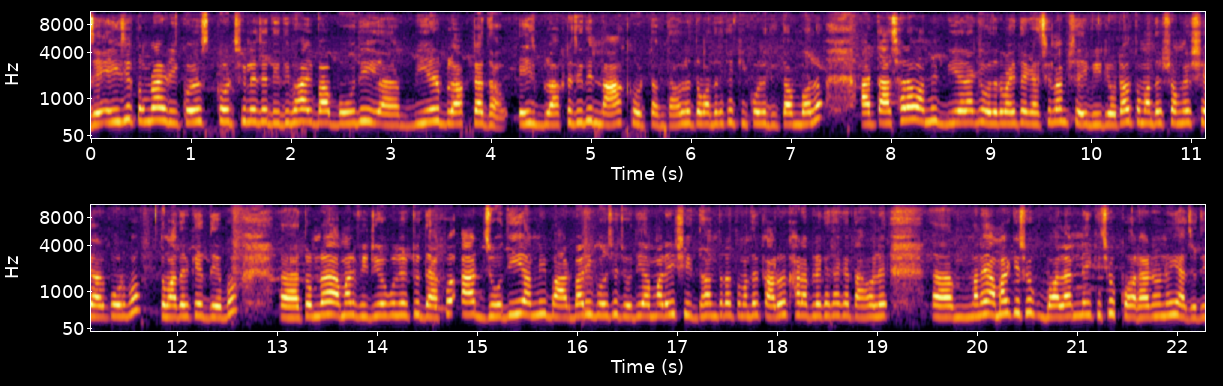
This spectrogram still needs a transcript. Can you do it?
যে এই যে তোমরা রিকোয়েস্ট করছিলে যে দিদিভাই বা বৌদি বিয়ের ব্লগটা দাও, এই ব্লগটা যদি না করতাম তাহলে তোমাদেরকে কি করে দিতাম বলো? আর তাছাড়াও আমি বিয়ের আগে ওদের বাড়িতে গেছিলাম, সেই ভিডিওটাও তোমাদের সঙ্গে শেয়ার করব, তোমাদেরকে দেব। তোমরা আমার ভিডিওগুলো একটু দেখো। আর যদি আমি বারবারই বলছি, যদি আমার এই সিদ্ধান্তটা তোমাদের কারোর খারাপ লেগে থাকে তাহলে মানে আমার কিছু বলার নেই, কিছু করারও নেই, আর যদি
